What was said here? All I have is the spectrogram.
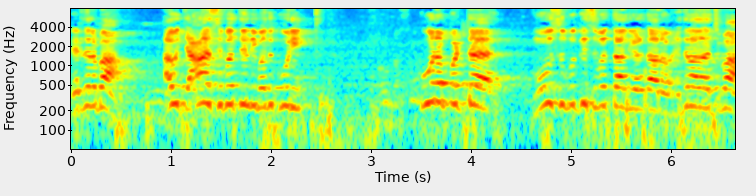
எடுத்துலப்பா அவு ஜா சிவத்தில் நீ மது கூறி. கூறப்பட்ட மௌசுபுக்கு சிவத்தால் நிகழ்ந்தாலோ? எத்தனாவது ஆச்சுப்பா?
